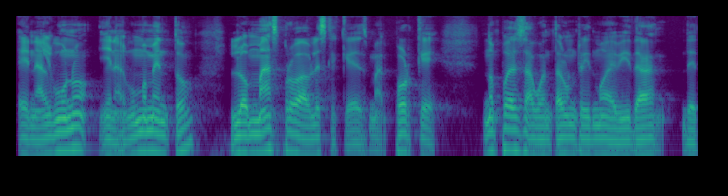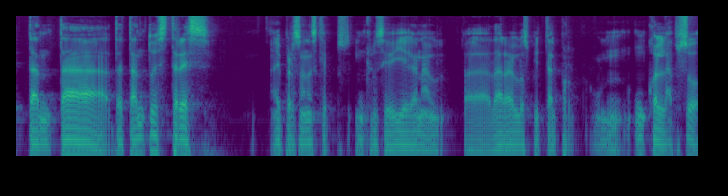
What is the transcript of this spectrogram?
En alguno y en algún momento, lo más probable es que quedes mal. Porque no puedes aguantar un ritmo de vida de, tanta, de tanto estrés. Hay personas que pues, inclusive llegan a, dar al hospital por un, colapso.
